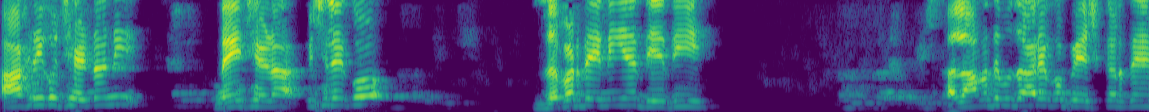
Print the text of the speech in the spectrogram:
آخری کو چھیڑنا نہیں نہیں چھیڑا پچھلے کو زبر دینی ہے دے دی علامت مظاہرے کو پیش کر دیں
